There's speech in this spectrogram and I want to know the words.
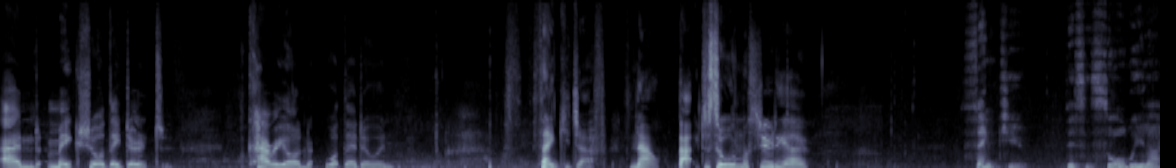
and make sure they don't carry on what they're doing. Thank you, Jeff. Now, back to Saul in the studio. Thank you. This is Saul Wheeler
